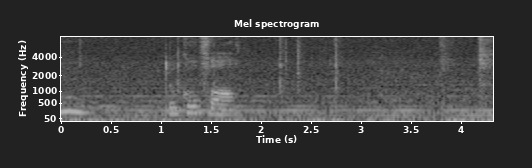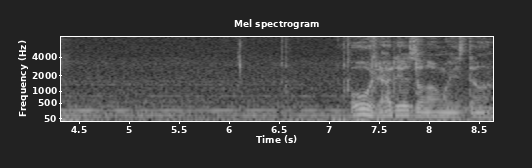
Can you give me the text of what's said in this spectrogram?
Ooh, don't go fall. Oh, that is a long ways down.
